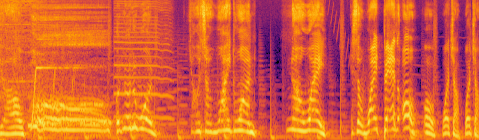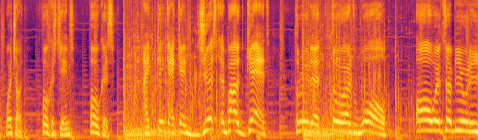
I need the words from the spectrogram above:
Yo, oh, another one. Yo, it's a white one. No way. It's a white panther. Oh, oh, watch out, watch out, watch out. Focus, James, focus. I think I can just about get through the third wall. Oh, it's a beauty.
